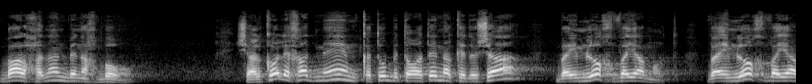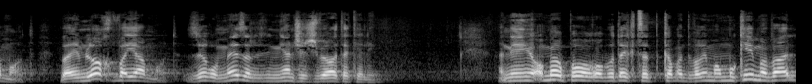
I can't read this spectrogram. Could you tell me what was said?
בעל חנן בן אחבור. שעל כל אחד מהם כתוב בתורתנו הקדושה, וימלוך וימות, וימלוך וימות, וימלוך וימות. זה רומז על עניין של שבירת הכלים. אני אומר פה, רבותיי, קצת כמה דברים עמוקים, אבל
